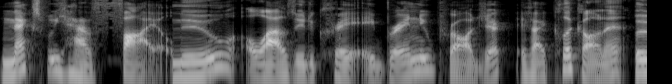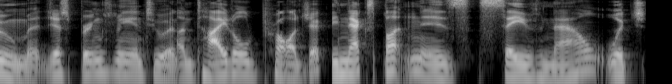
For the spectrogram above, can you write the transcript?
Next we have file. New allows you to create a brand new project. If I click on it, boom, it just brings me into an untitled project. The next button is save now, which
